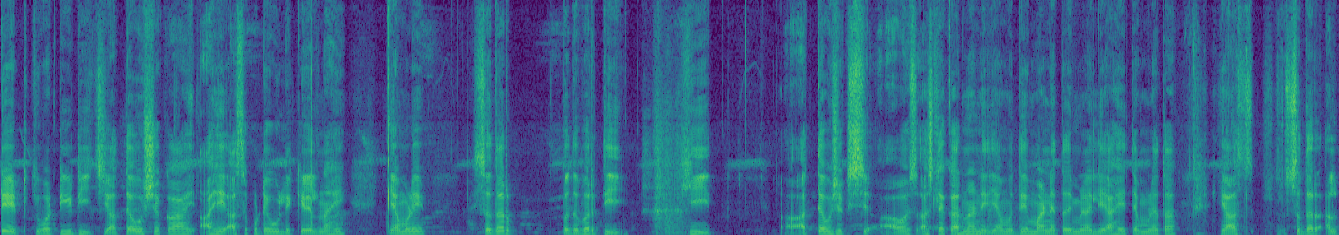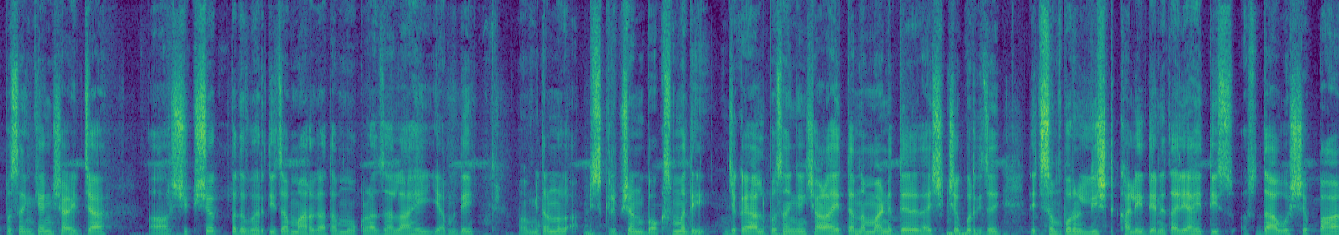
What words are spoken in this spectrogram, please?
टेट किंवा टी टीची अत्यावश्यक आहे असं कुठे उल्लेख केलेला नाही. यामुळे सदर पदभरती ही अत्यावश्यक श असल्या कारणाने यामध्ये मान्यता मिळाली आहे. त्यामुळे आता या सदर अल्पसंख्याक शाळेच्या शिक्षक पदभरतीचा मार्ग आता मोकळा झाला आहे. यामध्ये मित्रांनो डिस्क्रिप्शन बॉक्समध्ये जे काही अल्पसंख्याक शाळा आहेत त्यांना मान्यता देण्यात आहे. शिक्षक भरतीचे त्याची संपूर्ण लिस्ट खाली देण्यात आली आहे. ती सुद्धा अवश्य पहा.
